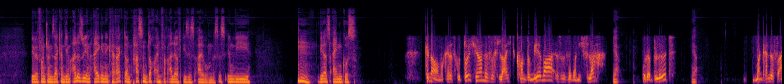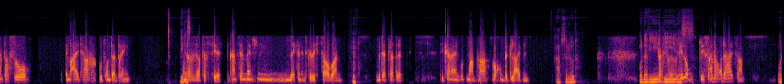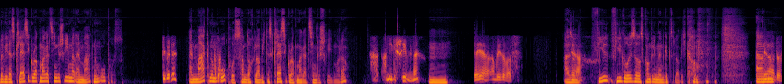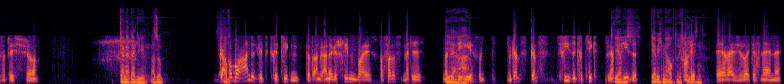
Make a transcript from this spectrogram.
wie wir vorhin schon gesagt haben, die haben alle so ihren eigenen Charakter und passen doch einfach alle auf dieses Album. Das ist irgendwie wie aus einem Guss. Genau, man kann das gut durchhören, es ist leicht konsumierbar, es ist aber nicht flach ja. oder blöd. Ja. Man kann das einfach so im Alltag gut unterbringen. Wie und das, das ist auch das Ziel. Du kannst den Menschen ein Lächeln ins Gesicht zaubern hm. mit der Platte. Die kann einen gut mal ein paar Wochen begleiten. Absolut. Oder wie, das wie ist gelungen. Die ist einfach unterhaltsam. Oder wie das Classic Rock Magazin geschrieben hat, ein Magnum Opus. Wie bitte? Ein Magnum Was? Opus haben doch, glaube ich, das Classic Rock Magazin geschrieben, oder? Haben die geschrieben, ne? Mhm. Ja, ja, irgendwie sowas. Also ja. viel, viel größeres Kompliment gibt es, glaube ich, kaum. ähm, ja, das ist natürlich, ja. Generell die, also. Gab aber auch andere Kritiken. Da hat einer geschrieben bei, was war das? Metal, metal.de. Ja. So eine ganz, ganz fiese Kritik. So ganz die fiese. Ich, die habe ich mir auch durchgelesen. Ja, wie soll ich das nennen?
